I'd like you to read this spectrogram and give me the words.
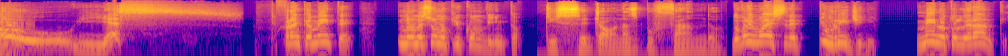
Oh, yes! Francamente, non ne sono più convinto. disse Giona sbuffando. Dovremmo essere più rigidi, meno tolleranti.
